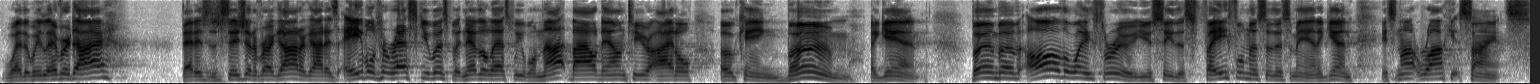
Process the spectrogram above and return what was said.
Whether we live or die, that is the decision of our God. Our God is able to rescue us, but nevertheless, we will not bow down to your idol, O king. Boom, again. Boom, boom, all the way through, you see this faithfulness of this man. Again, it's not rocket science.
